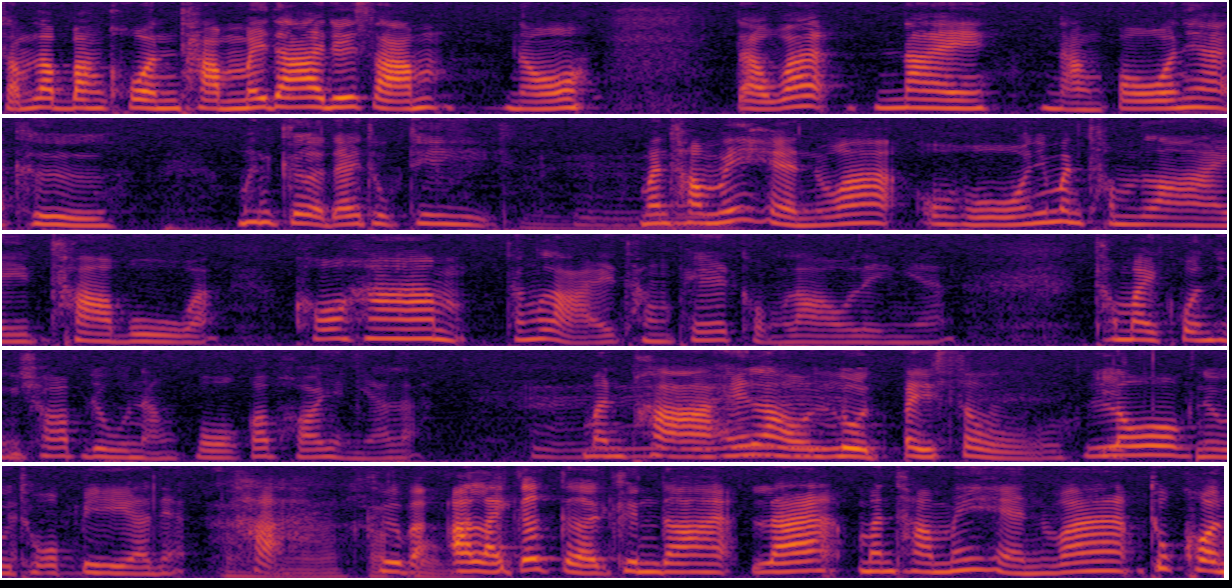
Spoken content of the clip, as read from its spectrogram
สำหรับบางคนทำไม่ได้ด้วยซ้ำเนาะ แต่ว่าในหนังโป๊เนี่ยคือมันเกิดได้ทุกที่ มันทำให้เห็นว่า โอ้โห นี่มันทำลายทาบูอะข้อห้ามทั้งหลายทางเพศของเราอะไรเงี้ยทำไมคนถึงชอบดูหนังโป๊ก็เพราะอย่างเงี้ยแหละ มันพาให้เราหลุดไปสู่โลกนิวโทเปียเนี่ยค่ะาคือแบบผมอะไรก็เกิดขึ้นได้ และมันทำให้เห็นว่าทุกคน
